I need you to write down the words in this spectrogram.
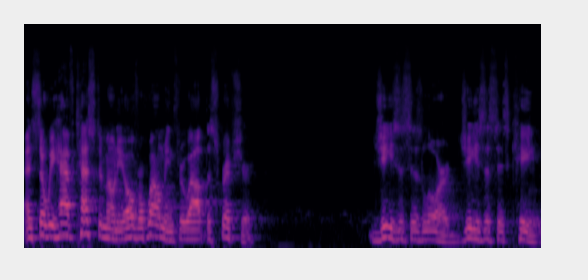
And so we have testimony overwhelming throughout the scripture. Jesus is Lord. Jesus is King.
